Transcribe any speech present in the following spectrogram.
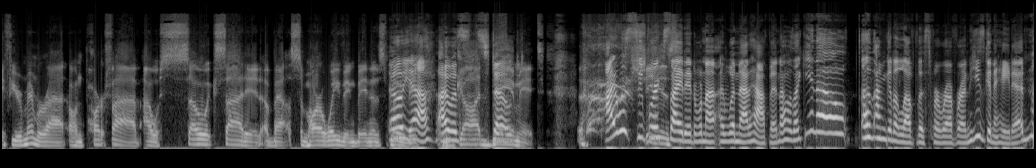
if you remember right on part five, I was so excited about Samara Weaving being in this movie. Oh, yeah. I was God stoked. damn it! I was super is- excited when I when that happened. I was like, you know, I'm, I'm gonna love this for Reverend. He's gonna hate it.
